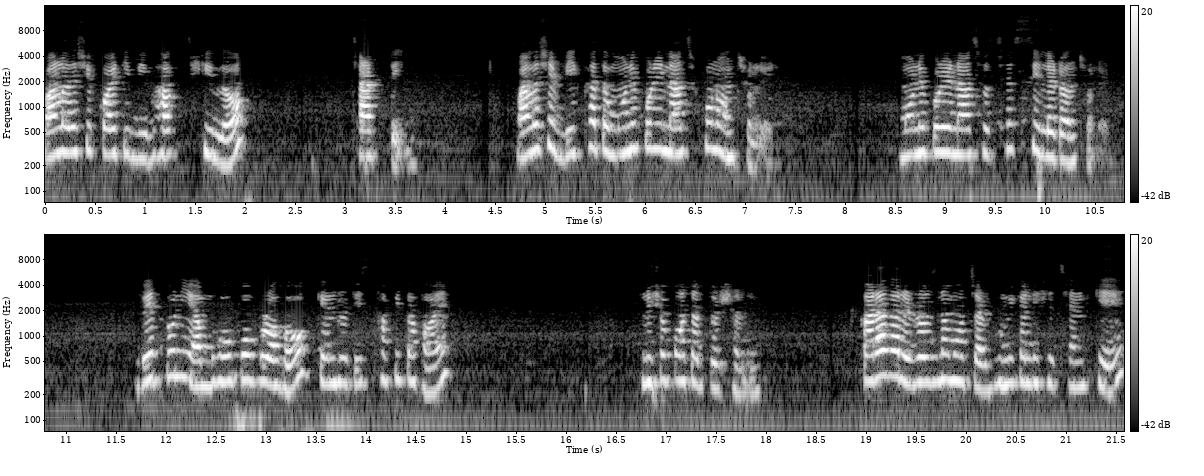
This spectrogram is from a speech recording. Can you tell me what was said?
বাংলাদেশে কয়টি বিভাগ ছিল? চারটি। বাংলাদেশের বিখ্যাত মণিপুরী নাচ কোন অঞ্চলের? মণিপুরী নাচ হচ্ছে সিলেট অঞ্চলের। বেতবনিয়া ভূপগ্রহ কেন্দ্রটি স্থাপিত হয় উনিশশো পঁচাত্তর সালে। কারাগারে রোজনা মোচার ভূমিকা লিখেছেন কে?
